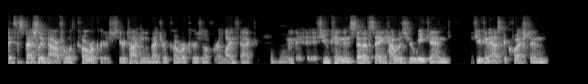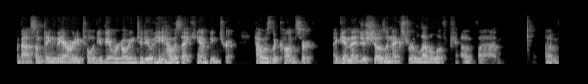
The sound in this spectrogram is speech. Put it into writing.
it's especially powerful with coworkers. You're talking about your coworkers over at Lifehack. Mm-hmm. I mean, if you can, instead of saying "How was your weekend," if you can ask a question about something they already told you they were going to do. Hey, how was that camping trip? How was the concert? Again, that just shows an extra level of of uh, of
